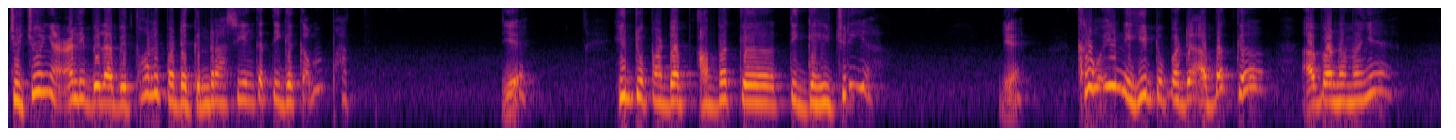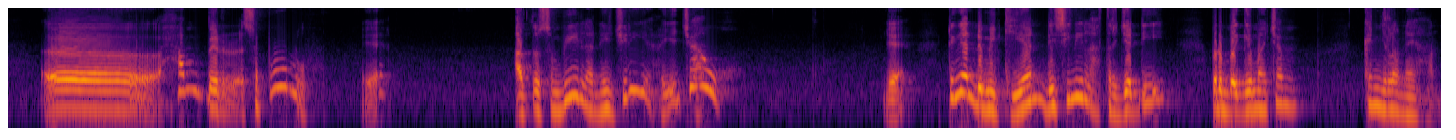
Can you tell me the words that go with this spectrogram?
cucunya Ali bin Abi Thalib pada generasi yang ketiga keempat. Ya. Hidup pada abad ketiga Hijriah. Ya. Kalau ini hidup pada abad ke apa namanya uh, hampir 10 ya atau 9 Hijriah ya jauh. Ya. Dengan demikian di sinilah terjadi berbagai macam kenyelenehan.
